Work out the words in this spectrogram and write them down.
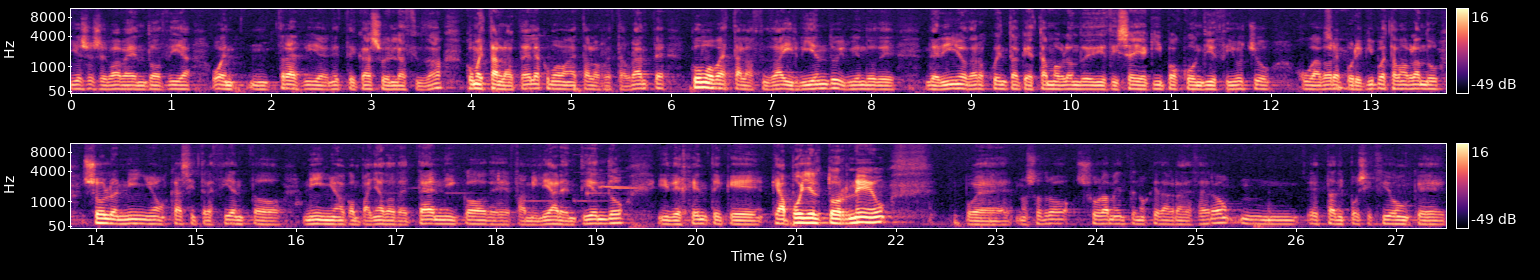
eso se va a ver en dos días o en, en, tres días, en este caso, en la ciudad, cómo están los hoteles, cómo van a estar los restaurantes, cómo va a estar la ciudad hirviendo, hirviendo de, de niños, daros cuenta que estamos hablando de 16 equipos con 18 jugadores por equipo. Estamos hablando solo en niños, casi 300 niños acompañados de técnicos, de familiares, entiendo, y de gente que, que apoye el torneo pues nosotros solamente nos queda agradeceros mm, esta disposición que,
